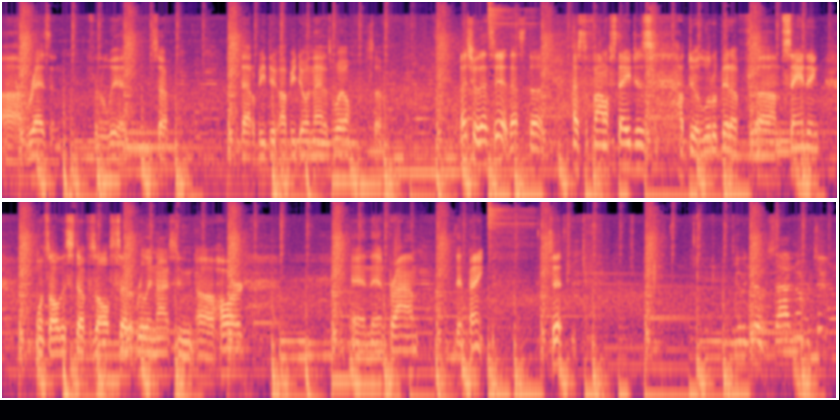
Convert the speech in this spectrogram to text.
uh, resin for the lid. So that'll be, do I'll be doing that as well. So basically that's it. That's the, that's the final stages. I'll do a little bit of um, sanding once all this stuff is all set up really nice and uh, hard. And then prime, then paint. That's it. Here we go, side number two.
